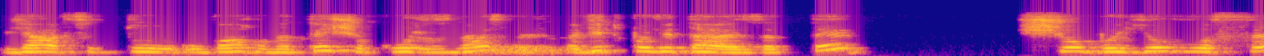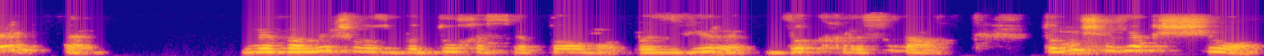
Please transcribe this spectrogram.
я акцентую увагу на те, що кожен з нас відповідає за те, щоб його серце не залишилось без Духа Святого, без віри в Христа. Тому що якщо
